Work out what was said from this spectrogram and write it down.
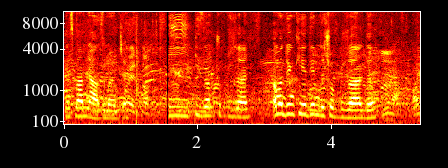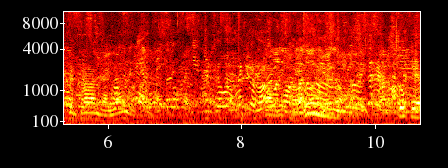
Kesmem lazım önce. İyi, pizza çok güzel. Ama dünkü yediğim de çok güzeldi. Hmm, Çok iyi.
